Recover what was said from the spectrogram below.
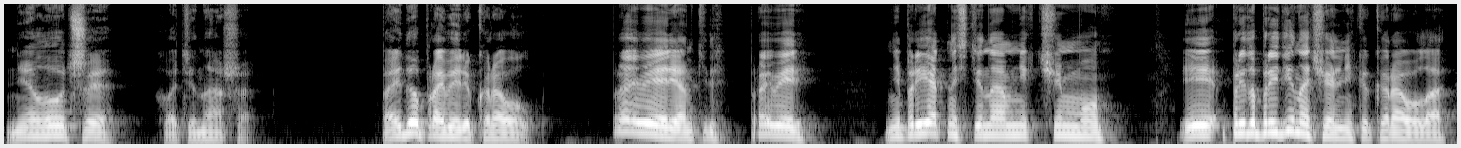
Не лучше, хоть и наша. Пойду проверю караул. Проверь, Анкель, проверь. Неприятности нам ни к чему. И предупреди начальника караула,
